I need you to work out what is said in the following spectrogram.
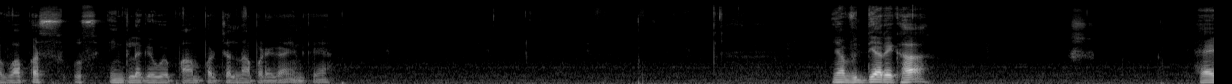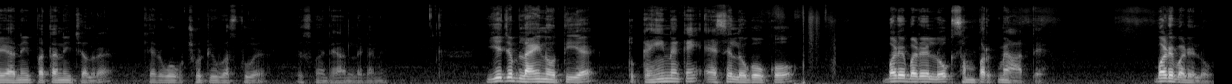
अब वापस उस इंक लगे हुए पाम पर चलना पड़ेगा इनके। यहाँ विद्या रेखा है या नहीं, पता नहीं चल रहा है। खैर, वो छोटी वस्तु है, इसमें ध्यान लगा नहीं ये जब लाइन होती है तो कहीं ना कहीं ऐसे लोगों को बड़े बड़े लोग संपर्क में आते हैं। बड़े बड़े लोग।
